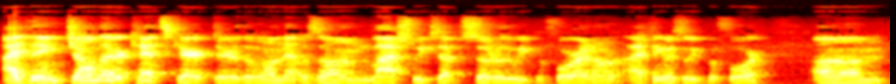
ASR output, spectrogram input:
I think John Larroquette's character, the one that was on last week's episode or the week before, I don't, I think it was the week before. Um,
